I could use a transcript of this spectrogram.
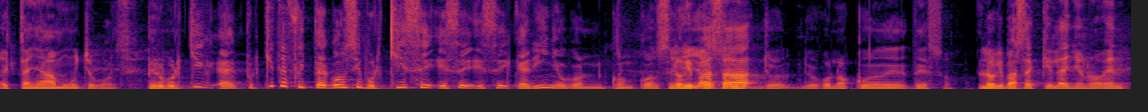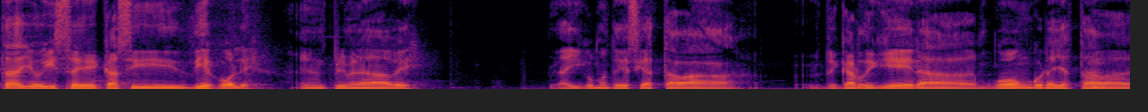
extrañaba mucho Conce. Pero ¿por qué, eh, ¿por qué te fuiste a Conce y por qué ese, ese, ese cariño con, con Conce? Lo que yo- pasa- Yo, yo conozco de, de eso. Lo que pasa es que el año 90 yo hice casi 10 goles en primera vez. Ahí, como te decía, estaba Ricardo Higuera, Góngora, ya estaba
